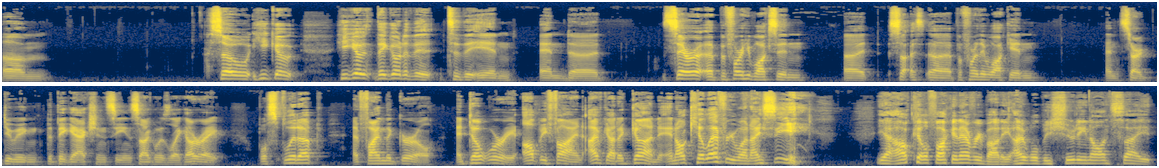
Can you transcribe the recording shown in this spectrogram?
um so he go he go they go to the to the inn and uh sarah uh, before he walks in uh, uh before they walk in and start doing the big action scene saga was like all right we'll split up and find the girl and don't worry i'll be fine i've got a gun and i'll kill everyone i see Yeah, I'll kill fucking everybody. I will be shooting on sight,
